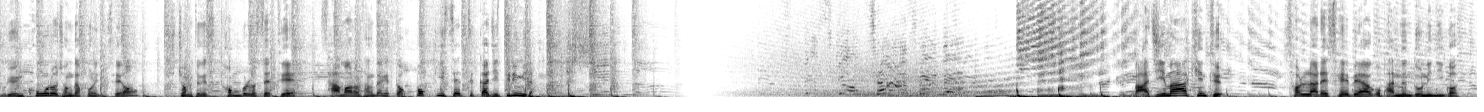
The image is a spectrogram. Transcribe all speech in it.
무료인 콩으로 정답 보내주세요. 추첨 통해서 텀블러 세트에 4만원 상당의 떡볶이 세트까지 드립니다. 마지막 힌트. 설날에 세배하고 받는 돈인 이것.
